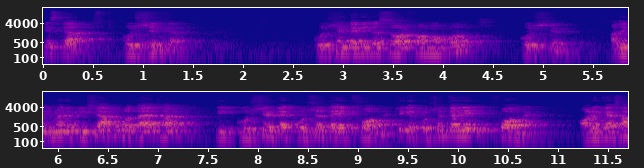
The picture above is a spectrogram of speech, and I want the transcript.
किसका? क्वेश्चन का। Question tag is a short form of a question अब देखिए, मैंने पीछे आपको बताया था कि क्वेश्चन टैग क्वेश्चन का एक फॉर्म है, ठीक है? क्वेश्चन का एक फॉर्म है। और एक ऐसा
